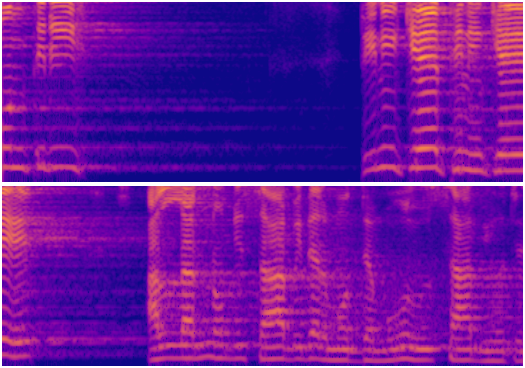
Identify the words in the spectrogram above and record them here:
মন্ত্রী। তিনি কে? তিনি কে? আল্লাহ নবী সাহাবিদের মধ্যে মূল সাহাবি হচ্ছে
